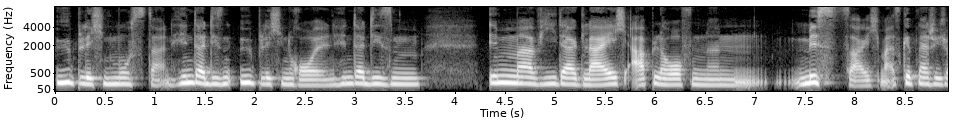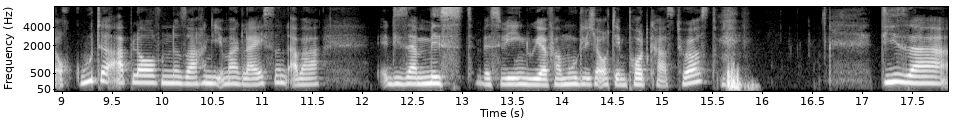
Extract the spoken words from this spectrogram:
üblichen Mustern, hinter diesen üblichen Rollen, hinter diesem immer wieder gleich ablaufenden Mist, sage ich mal. Es gibt natürlich auch gute ablaufende Sachen, die immer gleich sind, aber dieser Mist, weswegen du ja vermutlich auch den Podcast hörst, dieser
